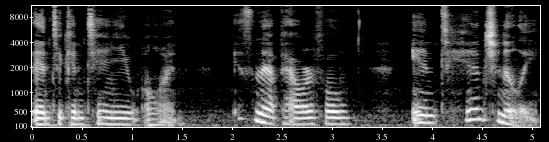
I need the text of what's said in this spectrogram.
and to continue on. Isn't that powerful? Intentionally,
